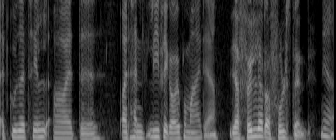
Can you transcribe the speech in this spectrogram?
at Gud er til, og at, øh, og at han lige fik øje på mig der. Jeg følger dig fuldstændig. Ja.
